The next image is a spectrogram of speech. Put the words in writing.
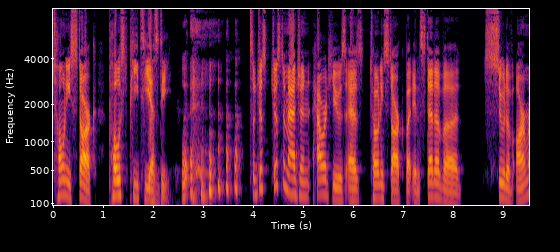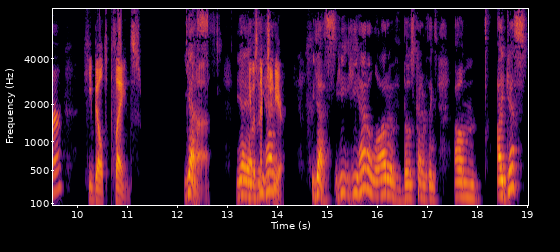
Tony Stark post PTSD. So just just imagine Howard Hughes as Tony Stark, but instead of a suit of armor, he built planes. yes. Uh, yeah, yeah. he was an had- engineer. Yes, he he had a lot of those kind of things. Um, I guess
